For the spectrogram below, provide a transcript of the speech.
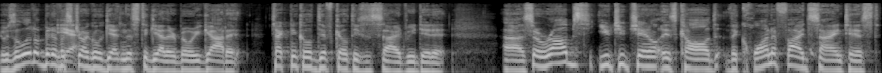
it was a little bit of a yeah. struggle getting this together, but we got it. Technical difficulties aside, we did it. Uh, so Rob's YouTube channel is called The Quantified Scientist,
